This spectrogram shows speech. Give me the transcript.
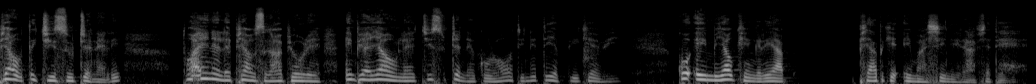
ဖျောက်သိကျေးဇူးတင်တယ်လေသွားရင်းနဲ့လည်းဖျောက်စကားပြောတယ်အိမ်ပြန်ရအောင်လဲကျေးဇူးတင်တယ်ကိုတော့ဒီနေ့တည့်ရပြီးခဲ့ပြီကိုအိမ်မရောက်ခင်ကလေးကဖျားသခင်အိမ်မှာရှိနေတာဖြစ်တယ်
